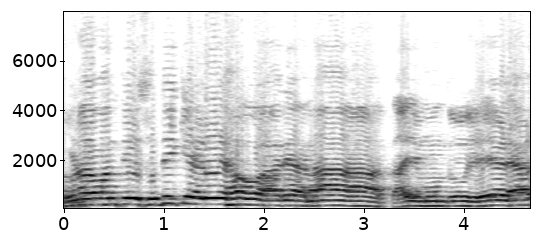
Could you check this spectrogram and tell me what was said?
ಗುಣವಂತಿ ಸುದ್ದಿ ಕೇಳಿ ಹವಾರ್ಯನ. ತಾಯಿ ಮುಂದು ಹೇಳ್ಯಾಳ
